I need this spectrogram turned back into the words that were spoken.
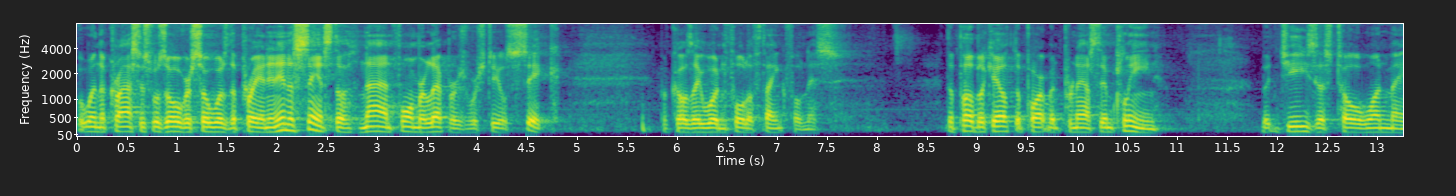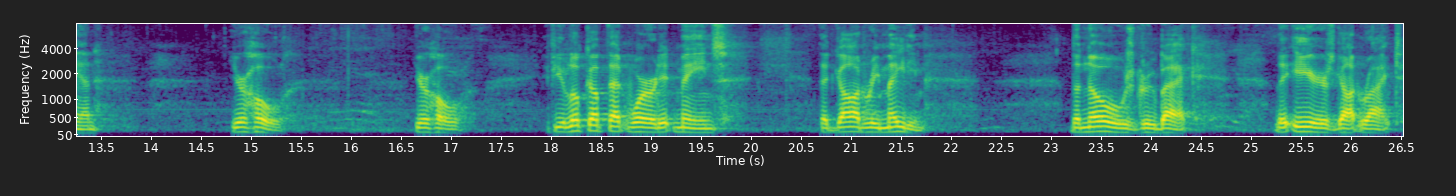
But when the crisis was over, so was the praying. And in a sense, the nine former lepers were still sick because they wasn't full of thankfulness. The public health department pronounced them clean. But Jesus told one man, You're whole. You're whole. If you look up that word, it means that God remade him. The nose grew back, the ears got right,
